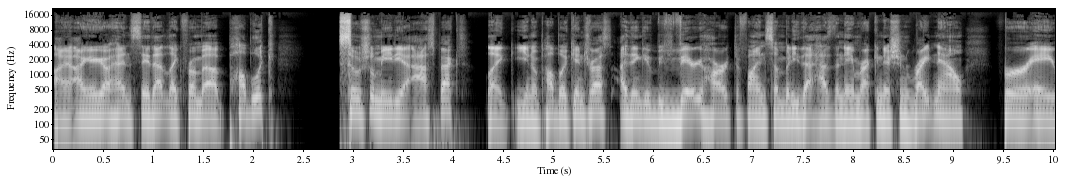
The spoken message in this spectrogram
I, I'm gonna go ahead and say that, like from a public social media aspect, like you know, public interest. I think it'd be very hard to find somebody that has the name recognition right now for a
